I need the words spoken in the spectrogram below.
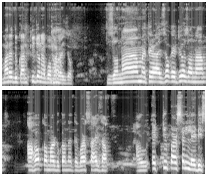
আমাৰে দোকান কি জনাব আমাৰ ৰাইজক? জনাম এতিয়া ৰাইজক এইটোও জনাম। আহক আমাৰ দোকানত এবাৰ চাই যাওক। আৰু এইট্টি পাৰ্চেণ্ট লেডিজ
